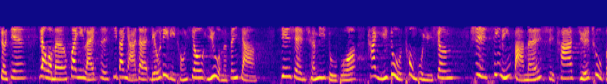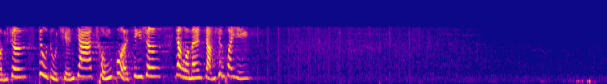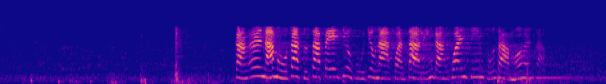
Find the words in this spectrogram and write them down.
首先，让我们欢迎来自西班牙的刘丽丽同修与我们分享：先生沉迷赌博，他一度痛不欲生，是心灵法门使他绝处逢生，救度全家重获新生。让我们掌声欢迎。感恩南无大慈大悲救苦救难广大灵感观世音菩萨摩诃萨，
